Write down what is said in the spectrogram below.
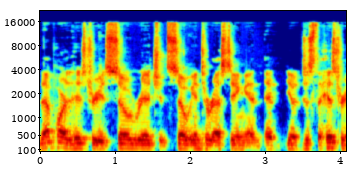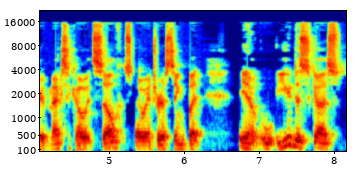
that part of the history is so rich, it's so interesting, and and you know just the history of Mexico itself is so interesting. But you know, you discuss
